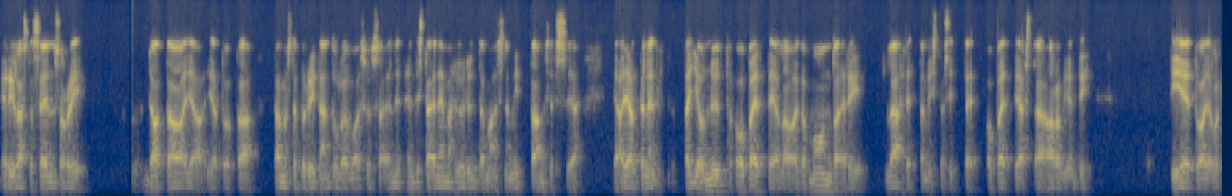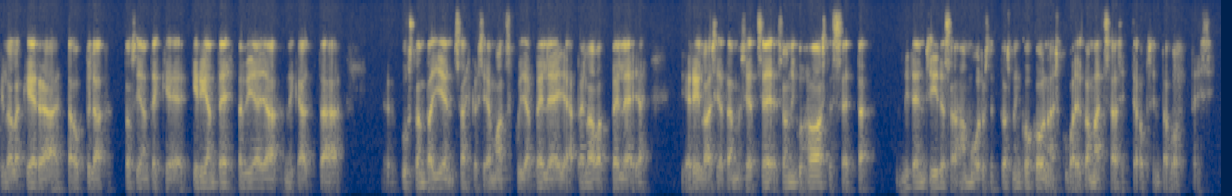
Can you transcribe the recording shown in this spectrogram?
erilaista sensoridataa ja, ja tota, tämmöistä pyritään tulevaisuudessa entistä enemmän hyödyntämään siinä mittaamisessa. Ja, ja ajattelen, että jo nyt opettajalla on aika monta eri lähdettä, mistä sitten opettaja sitä arviointitietoa jollakin lailla kerää, että oppilaat tosiaan tekee kirjan tehtäviä ja ne käyttää kustantajien sähköisiä matskuja, pelejä, pelaavat pelejä erilaisia tämmöisiä, että se, se on niin kuin haaste se, että miten siitä saadaan muodostettua sellainen kokonaiskuva, joka mätsää sitten OPSin tavoitteisiin.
